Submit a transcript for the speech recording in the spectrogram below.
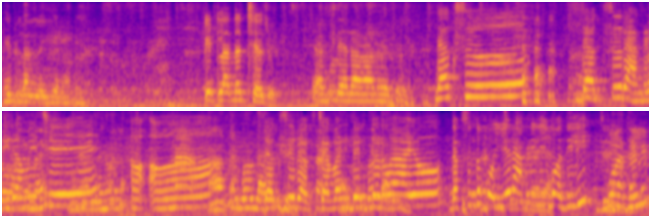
પેટલા લઈ ગયા કેટલા જ છે હજુ? ચાર બે દાડા છે. દક્ષુ દક્ષુ રાખડી રમે છે. તો. દક્ષુ રક્ષાબંધન કરવા આવ્યો દક્ષુ તો કોઈએ રાખડી નહીં બધીલી? વધેલી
